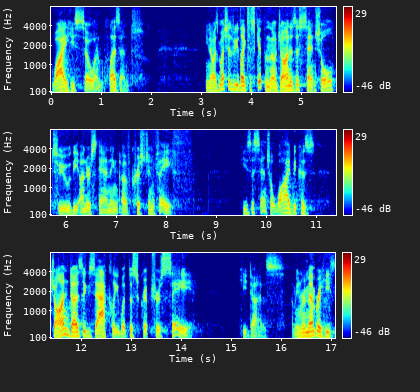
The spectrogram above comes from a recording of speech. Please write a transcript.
why he's so unpleasant. You know, as much as we'd like to skip them, though, John is essential to the understanding of Christian faith. He's essential. Why? Because John does exactly what the scriptures say he does. I mean, remember, he's,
